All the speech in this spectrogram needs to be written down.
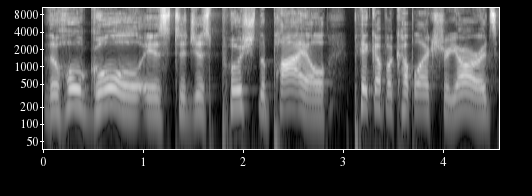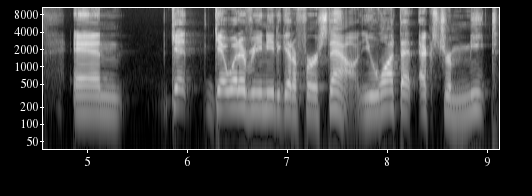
the whole goal is to just push the pile, pick up a couple extra yards, and get get whatever you need to get a first down. You want that extra meat,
